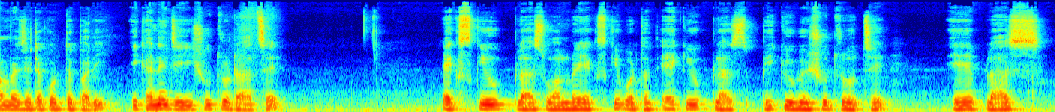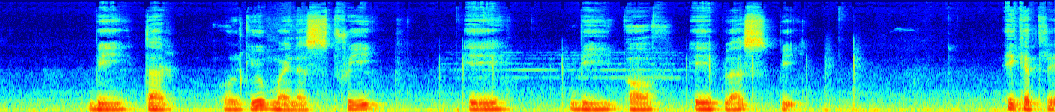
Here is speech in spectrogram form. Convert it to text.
আমরা যেটা করতে পারি, এখানে যেই সূত্রটা আছে x cube plus one by x cube অর্থাৎ এ কিউব প্লাস বি কিউবের সূত্র হচ্ছে এ প্লাস বি তার whole cube minus three a b of a plus b এই ক্ষেত্রে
